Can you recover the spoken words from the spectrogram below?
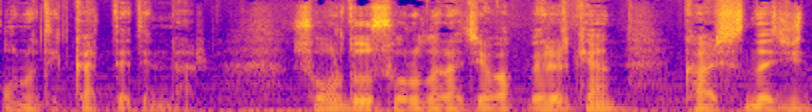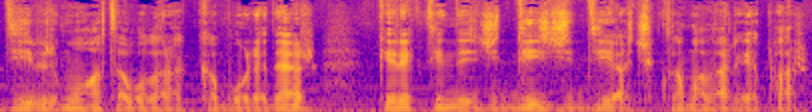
Onu dikkatle dinler sorduğu sorulara cevap verirken karşısında ciddi bir muhatap olarak kabul eder, gerektiğinde ciddi ciddi açıklamalar yapar.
